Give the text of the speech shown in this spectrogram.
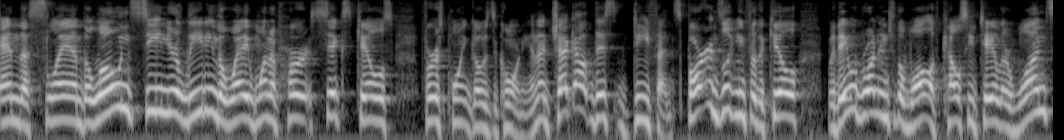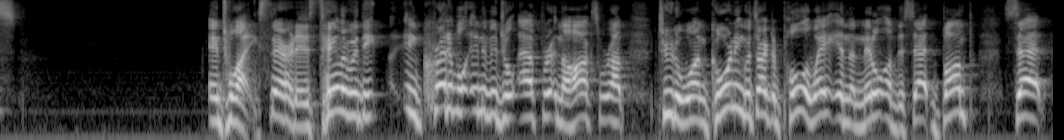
and the slam. The lone senior leading the way, one of her six kills. First point goes to Corning. And then check out this defense. Spartans looking for the kill, but they would run into the wall of Kelsey Taylor once and twice. There it is. Taylor with the incredible individual effort, and the Hawks were up two to one. Corning would start to pull away in the middle of the set. Bump, set,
